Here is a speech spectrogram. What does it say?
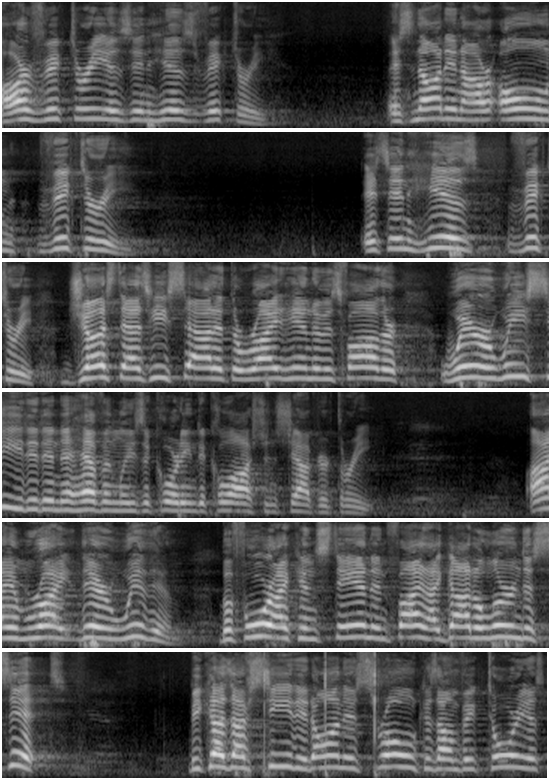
Our victory is in His victory. It's not in our own victory, it's in His victory. Just as He sat at the right hand of His Father, where are we seated in the heavenlies according to Colossians chapter 3? I am right there with Him. Before I can stand and fight, I got to learn to sit because I've seated on His throne because I'm victorious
